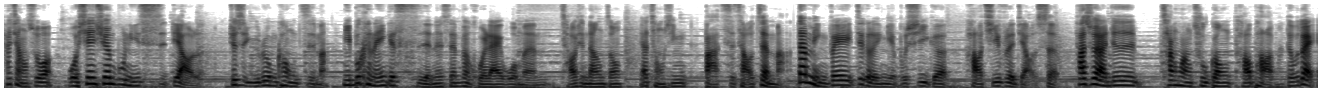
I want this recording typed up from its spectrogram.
他想说，我先宣布你死掉了，就是舆论控制嘛，你不可能一个死人的身份回来我们朝鲜当中要重新把持朝政嘛。但闵妃这个人也不是一个好欺负的角色，她虽然就是仓皇出宫逃跑嘛，对不对？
